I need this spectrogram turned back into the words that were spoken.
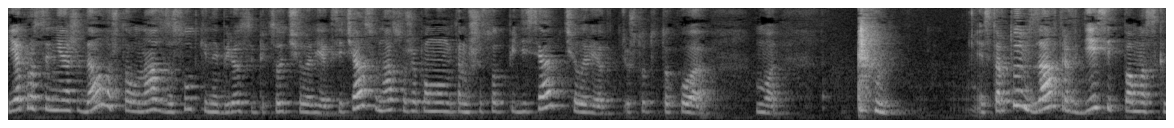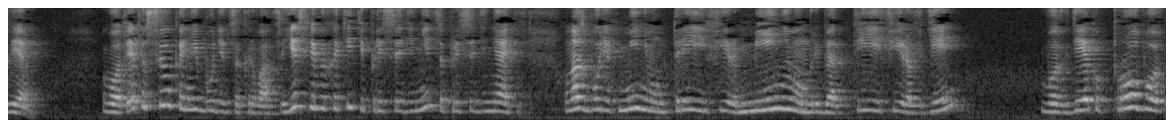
Я просто не ожидала, что у нас за сутки наберется 500 человек. Сейчас у нас уже, по-моему, там 650 человек, что-то такое. Вот. И стартуем завтра в 10 по Москве. Вот, эта ссылка не будет закрываться. Если вы хотите присоединиться, присоединяйтесь. У нас будет минимум 3 эфира, минимум, ребят, 3 эфира в день, вот, где я попробую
